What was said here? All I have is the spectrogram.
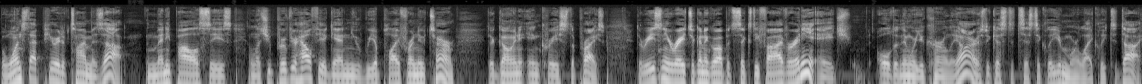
But once that period of time is up, Many policies, unless you prove you're healthy again, and you reapply for a new term, they're going to increase the price. The reason your rates are going to go up at 65 or any age older than where you currently are is because statistically you're more likely to die.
